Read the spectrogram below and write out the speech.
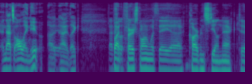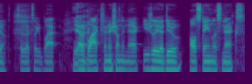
and that's all I knew. Uh, I like, That's But- the first one with a uh, carbon steel neck too. So that's like a black. Yeah. Got a black finish on the neck. Usually I do all stainless necks.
